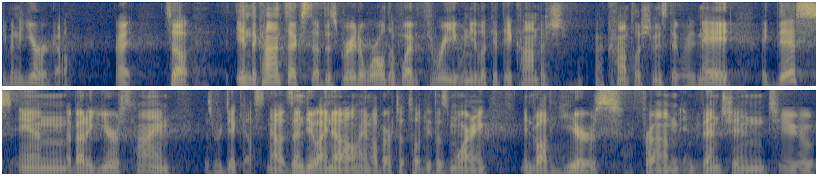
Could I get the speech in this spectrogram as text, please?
even a year ago right? So in the context of this greater world of Web3, when you look at the accomplish accomplishments that we've made, like this in about a year's time is ridiculous. Now, Zendoo, I know, and Alberto told you this morning, involved years from invention to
